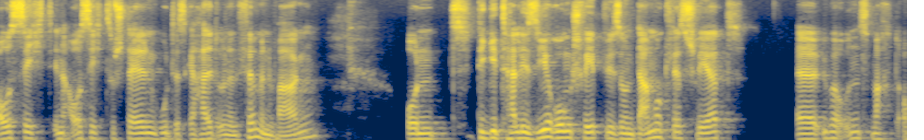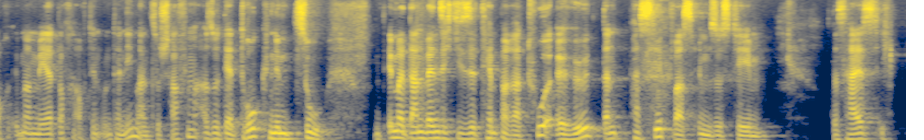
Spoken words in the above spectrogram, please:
Aussicht, in Aussicht zu stellen, gutes Gehalt und einen Firmenwagen. Und Digitalisierung schwebt wie so ein Damoklesschwert äh, über uns, macht auch immer mehr doch auch den Unternehmern zu schaffen. Also der Druck nimmt zu. Und immer dann, wenn sich diese Temperatur erhöht, dann passiert was im System. Das heißt, ich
